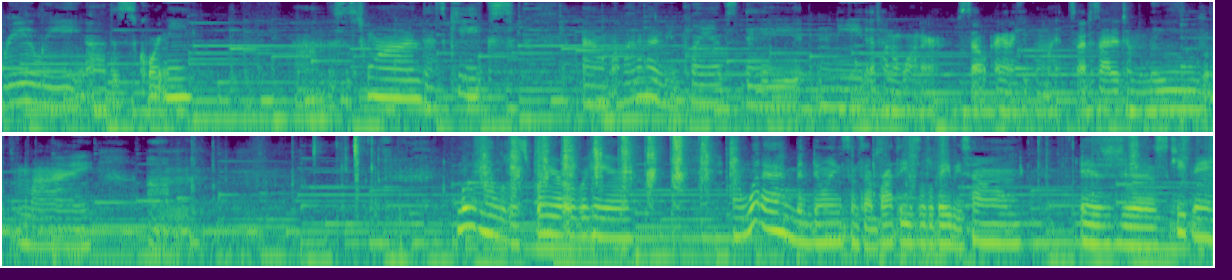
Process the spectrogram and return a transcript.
really, uh, this is Courtney, um, this is Twan, that's Keeks. Um, a lot of my new plants, they need a ton of water, so I gotta keep them wet. So I decided to move my um, move my little sprayer over here. And what I have been doing since I brought these little babies home is just keeping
